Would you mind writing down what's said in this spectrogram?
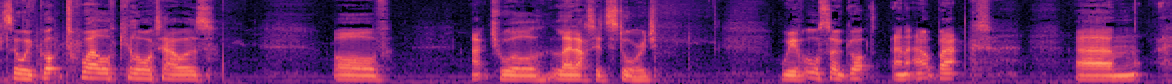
So we've got 12 kilowatt hours of actual lead acid storage. We've also got an Outback, um, I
